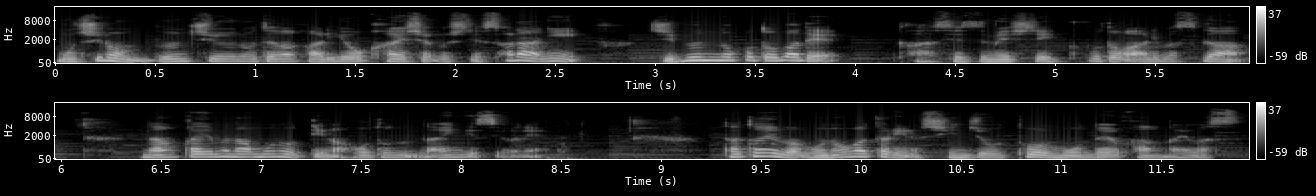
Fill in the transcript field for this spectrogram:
もちろん文中の手がかりを解釈してさらに自分の言葉で説明していくことがありますが、難解なものっていうのはほとんどないんですよね。例えば物語の心情を問う問題を考えます。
